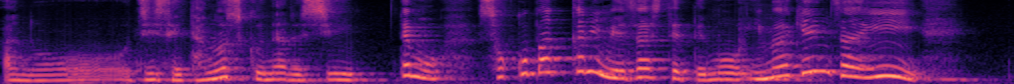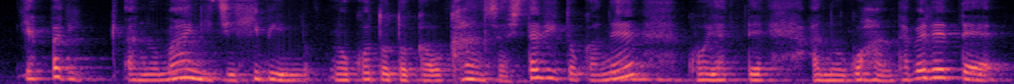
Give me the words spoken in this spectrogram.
あの、人生楽しくなるし、でも、そこばっかり目指してても、今現在、やっぱりあの毎日日々のこととかを感謝したりとかね、うん、こうやってあのご飯食べれて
